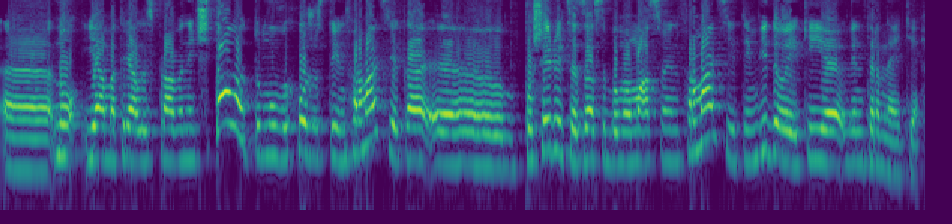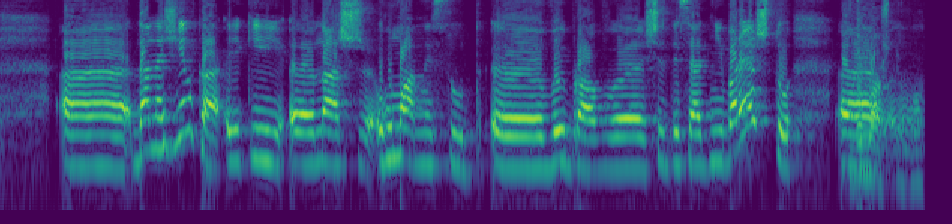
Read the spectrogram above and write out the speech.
е, ну я матеріали справи не читала, тому виходжу з тієї інформації, яка е, поширюється засобами масової інформації, тим відео, які є в інтернеті. Е, дана жінка, який е, наш гуманний суд е, вибрав е, 60 днів арешту, е, Домашнього.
